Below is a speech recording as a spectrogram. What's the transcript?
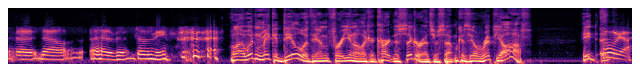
uh, now ahead of him, doesn't he? Well, I wouldn't make a deal with him for you know like a carton of cigarettes or something because he'll rip you off. He. oh yeah,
